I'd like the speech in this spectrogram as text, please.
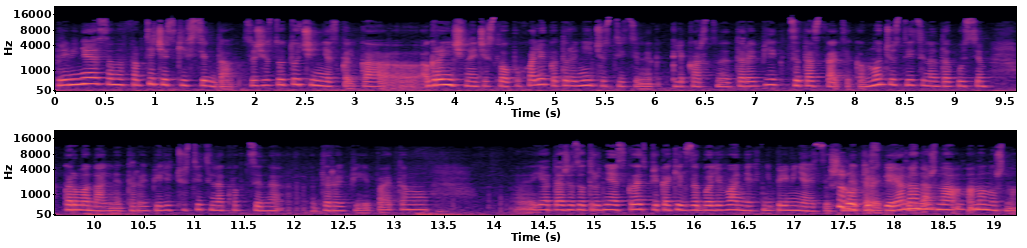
Применяется оно практически всегда. Существует очень несколько, э, ограниченное число опухолей, которые не чувствительны к лекарственной терапии, к цитостатикам, но чувствительны, допустим, к гормональной терапии или чувствительны к вакцинотерапии. Поэтому я даже затрудняюсь сказать, при каких заболеваниях не применяется Широкий спектр, она да? нужна, Мгм. она нужна.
